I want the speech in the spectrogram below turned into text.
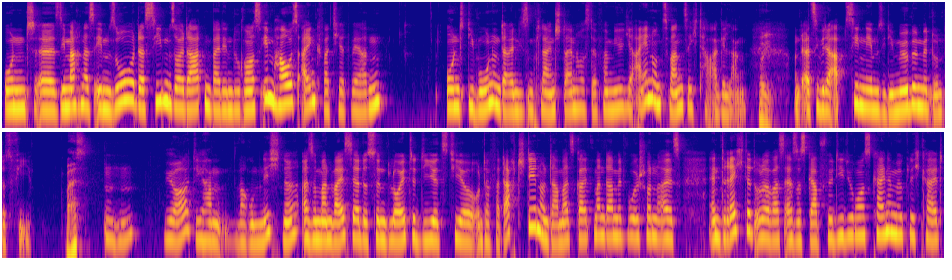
Und äh, sie machen das eben so, dass sieben Soldaten bei den Durans im Haus einquartiert werden. Und die wohnen da in diesem kleinen Steinhaus der Familie 21 Tage lang. Hui. Und als sie wieder abziehen, nehmen sie die Möbel mit und das Vieh. Was? Mhm. Ja, die haben, warum nicht, ne? Also man weiß ja, das sind Leute, die jetzt hier unter Verdacht stehen und damals galt man damit wohl schon als entrechtet oder was. Also es gab für die Durans keine Möglichkeit,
